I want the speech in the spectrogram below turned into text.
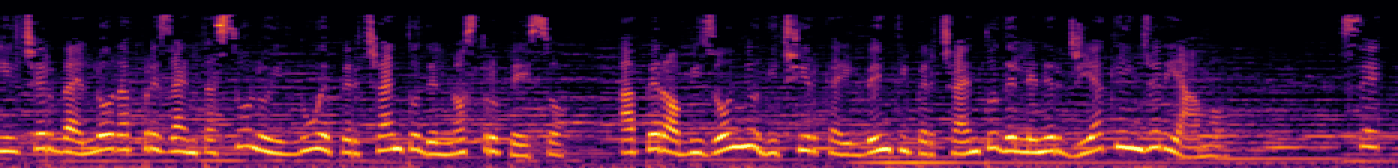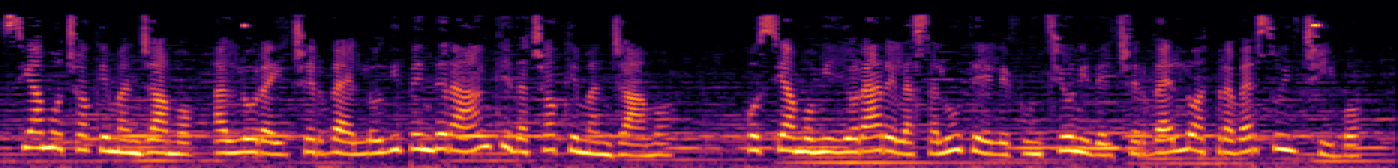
Il cervello rappresenta solo il 2% del nostro peso, ha però bisogno di circa il 20% dell'energia che ingeriamo. Se siamo ciò che mangiamo, allora il cervello dipenderà anche da ciò che mangiamo. Possiamo migliorare la salute e le funzioni del cervello attraverso il cibo.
